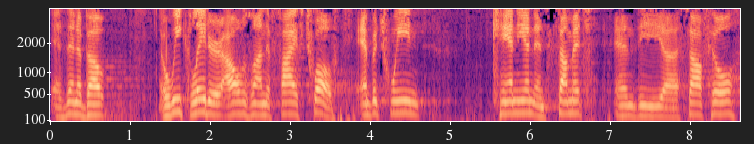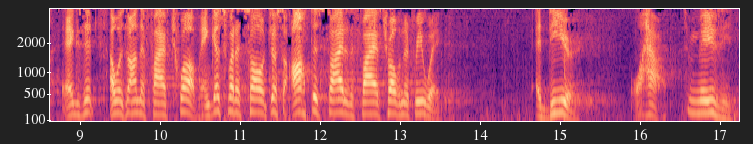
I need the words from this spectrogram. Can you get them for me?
And then about a week later, I was on the 512, and between Canyon and Summit and the uh, South Hill exit, I was on the 512. And guess what I saw just off the side of the 512 on the freeway? a deer. Wow, it's amazing.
